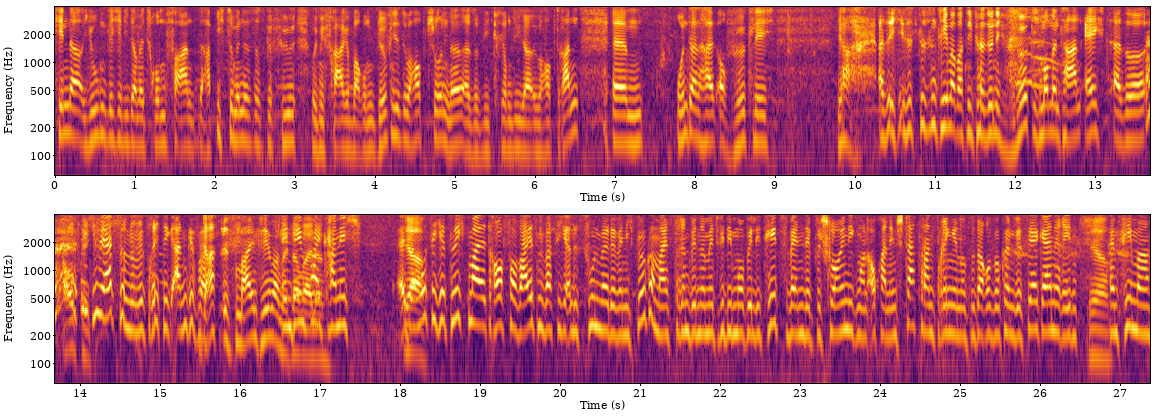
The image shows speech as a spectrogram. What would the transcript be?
Kinder, Jugendliche, die damit rumfahren. Da habe ich zumindest das Gefühl, wo ich mich frage, warum dürfen die es überhaupt schon? Ne? Also wie kommen die da überhaupt dran? Ähm, und dann halt auch wirklich ja, also ich, es ist- das ist ein Thema, was mich persönlich wirklich momentan echt also Ich aufregt. merke schon, du bist richtig angefasst. Das ist mein Thema In dem mittlerweile. Fall kann ich, äh, Ja. da muss ich jetzt nicht mal darauf verweisen, was ich alles tun werde, wenn ich Bürgermeisterin bin, damit wir die Mobilitätswende beschleunigen und auch an den Stadtrand bringen und so. Darüber können wir sehr gerne reden. Ja. Beim Thema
